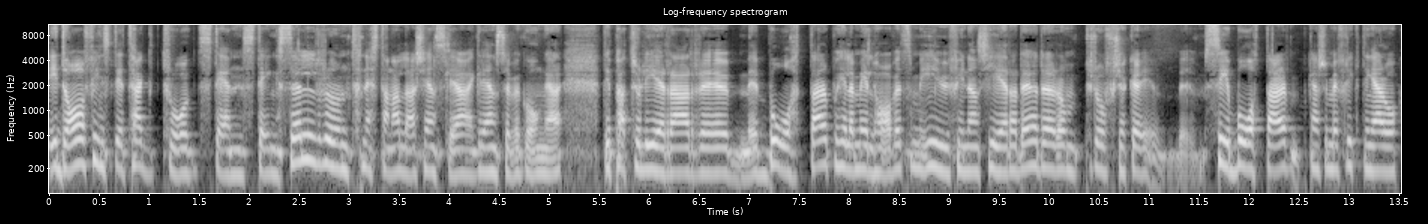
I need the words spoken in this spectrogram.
Idag finns det taggtrådstängsel runt nästan alla känsliga gränsövergångar. Det patrullerar eh, båtar på hela Medelhavet som är EU-finansierade där de då försöker eh, se båtar, kanske med flyktingar. Och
